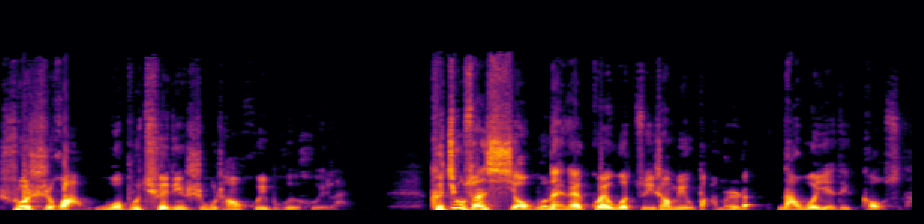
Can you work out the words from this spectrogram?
说实话，我不确定史无常会不会回来。可就算小姑奶奶怪我嘴上没有把门的，那我也得告诉她。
